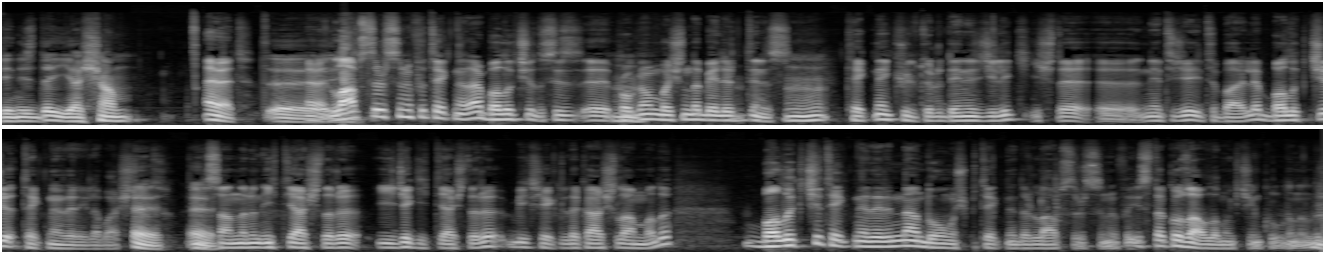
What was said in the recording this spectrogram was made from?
denizde yaşam Evet. e, Evet, lobster sınıfı tekneler balıkçıdır. Siz e, programın başında belirttiniz. Hı hı. Tekne kültürü, denizcilik işte e, netice itibariyle balıkçı tekneleriyle başladı. Evet, evet. İnsanların ihtiyaçları, yiyecek ihtiyaçları bir şekilde karşılanmalı. Balıkçı teknelerinden doğmuş bir teknedir lobster sınıfı. İstakoz avlamak için kullanılır.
